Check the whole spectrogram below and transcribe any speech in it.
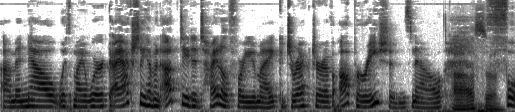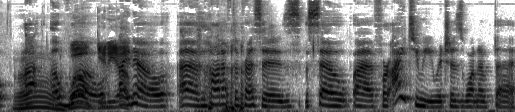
Um, and now with my work, I actually have an updated title for you, Mike, Director of Operations now. Awesome. For, uh, uh, Whoa, whoa, giddy up. I know. Um, hot off the presses. So uh, for i2e, which is one of the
